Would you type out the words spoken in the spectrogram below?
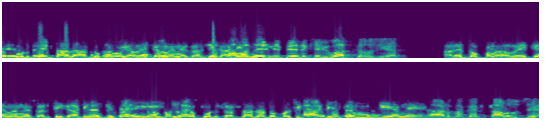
સપોર્ટ કરતા હતા તો પછી હવે કેમ એને ઘરથી કાઢી મૂકી? બેન કેવી વાત કરો છો યાર? અરે તો પણ હવે કેમ એને ઘરથી કાઢી મૂકી? ભાઈ જો સપોર્ટ કરતા હતા તો પછી કાઢી કેમ મૂકી એને? દાળમાં કંઈક કાળું છે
